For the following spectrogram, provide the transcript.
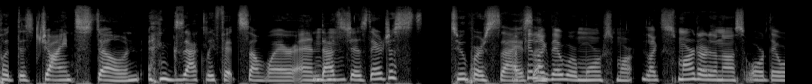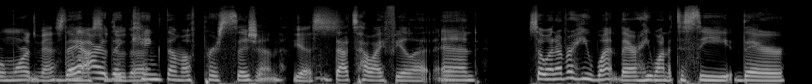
put this giant stone exactly fit somewhere? And that's just they're just too precise. I feel like they were more smart, like smarter than us, or they were more advanced they than us are the kingdom of precision. Yes. That's how I feel it. Yes. And so whenever he went there, he wanted to see their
